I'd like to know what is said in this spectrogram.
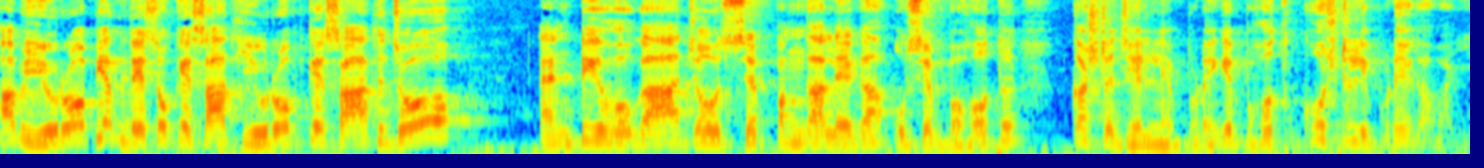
अब यूरोपियन देशों के साथ, यूरोप के साथ जो एंटी होगा, जो उससे पंगा लेगा, उसे बहुत कष्ट झेलने पड़ेंगे, बहुत कॉस्टली पड़ेगा भाई।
